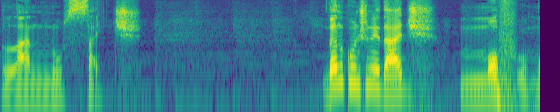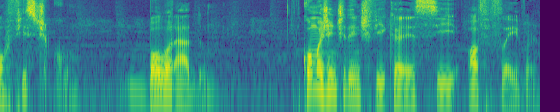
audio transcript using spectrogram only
lá no site. Dando continuidade, mofo, mofístico, bolorado. Como a gente identifica esse off flavor?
